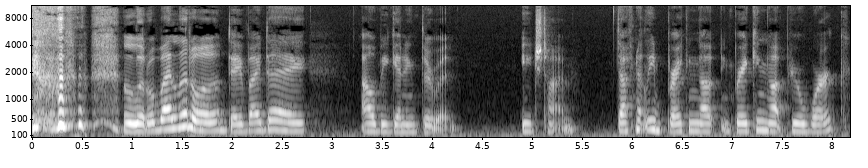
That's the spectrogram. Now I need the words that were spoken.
little by little, day by day, I'll be getting through it each time. Definitely breaking up, breaking up your work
